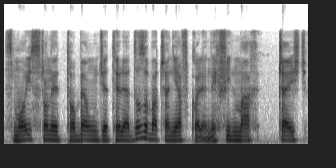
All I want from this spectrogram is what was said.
Z mojej strony to będzie tyle. Do zobaczenia w kolejnych filmach. Cześć!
